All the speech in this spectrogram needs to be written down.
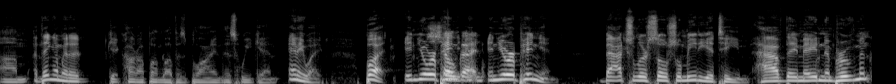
um, I think I'm going to get caught up on Love Is Blind this weekend. Anyway, but in your so opinion, in your opinion, Bachelor social media team have they made an improvement,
